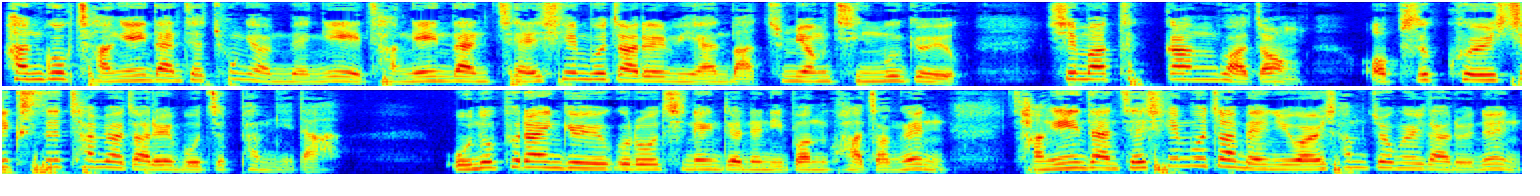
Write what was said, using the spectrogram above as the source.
한국장애인단체 총연맹이 장애인단체 실무자를 위한 맞춤형 직무교육, 심화 특강 과정, 업스쿨 6 참여자를 모집합니다. 온오프라인 교육으로 진행되는 이번 과정은 장애인단체 실무자 매뉴얼 3종을 다루는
